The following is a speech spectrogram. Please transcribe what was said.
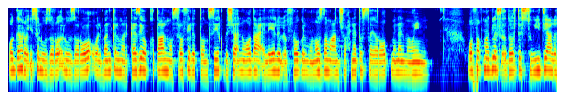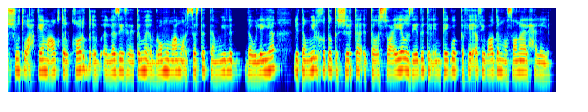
وجه رئيس الوزراء الوزراء والبنك المركزي والقطاع المصرفي للتنسيق بشأن وضع آلية للإفراج المنظم عن شحنات السيارات من المواني. وافق مجلس إدارة السويدي على شروط وأحكام عقد القرض الذي سيتم إبرامه مع مؤسسة التمويل الدولية لتمويل خطط الشركة التوسعية وزيادة الإنتاج والكفاءة في بعض المصانع الحالية.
